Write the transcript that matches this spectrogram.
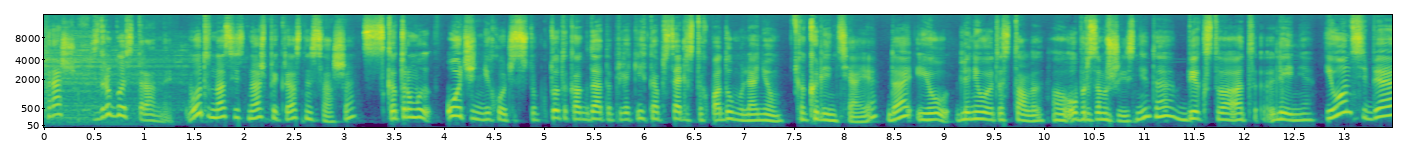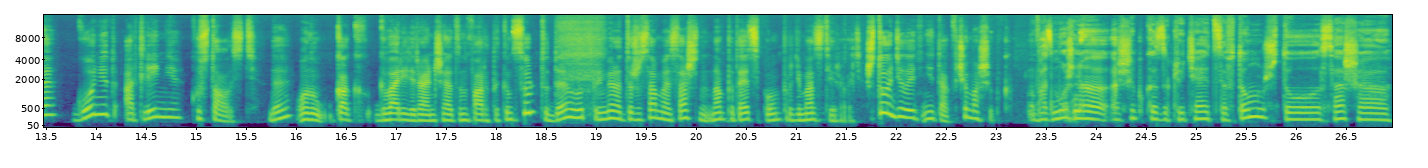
Хорошо. С другой стороны, вот у нас есть наш прекрасный Саша, с которым очень не хочется, чтобы кто-то когда-то при каких-то обстоятельствах подумали о нем как о лентяе, да, и для него это стало э, образом жизни, да, бегство от лени. И он себя гонит от лени к усталости, да. Он, как говорили раньше, от инфаркта к инсульту, да, вот примерно то же самое Саша нам пытается, по-моему, продемонстрировать. Что он делает не так? В чем ошибка? Возможно, ошибка заключается в том, что Саша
